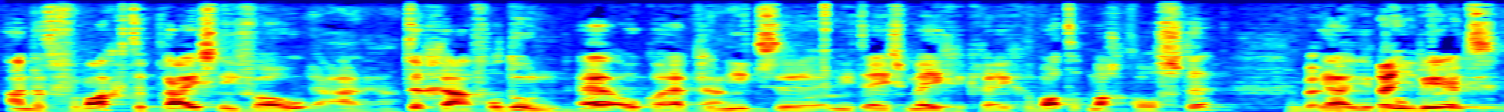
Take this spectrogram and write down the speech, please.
aan dat verwachte prijsniveau ja, ja. te gaan voldoen. Hè? Ook al heb je Ja. niet, niet eens meegekregen wat het mag kosten. Ja, je ben probeert- doe,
